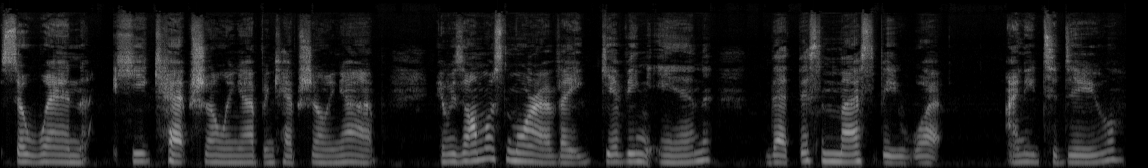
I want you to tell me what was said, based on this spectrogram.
so when he kept showing up and kept showing up it was almost more of a giving in that this must be what i need to do.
